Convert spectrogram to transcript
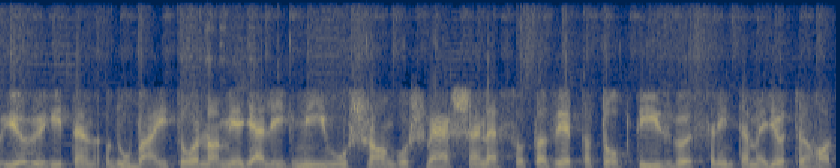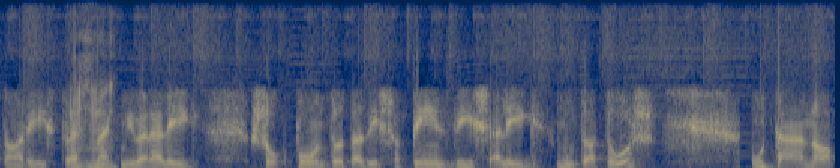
jövő héten a Dubai torna, ami egy elég nívós, rangos verseny lesz, ott azért a top 10-ből szerintem egy 5-6-an részt vesznek, uh-huh. mivel elég sok pontot ad, és a pénzdíj is elég mutatós. Utána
